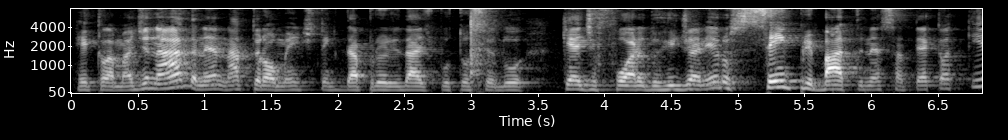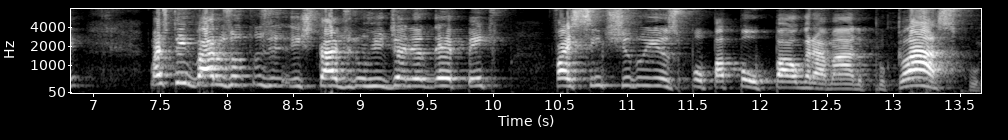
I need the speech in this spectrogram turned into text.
reclamar de nada, né? Naturalmente tem que dar prioridade pro torcedor que é de fora do Rio de Janeiro, eu sempre bato nessa tecla aqui. Mas tem vários outros estádios no Rio de Janeiro, de repente, Faz sentido isso, pô, pra poupar o gramado pro clássico,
